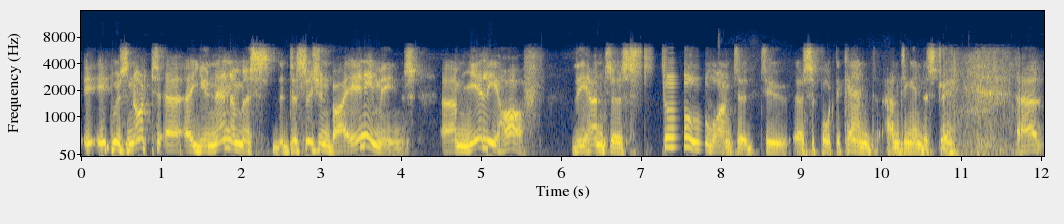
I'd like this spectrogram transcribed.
it, it was not a, a, unanimous decision by any means. Um, nearly half the hunters still wanted to uh, support the canned hunting industry. Uh,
